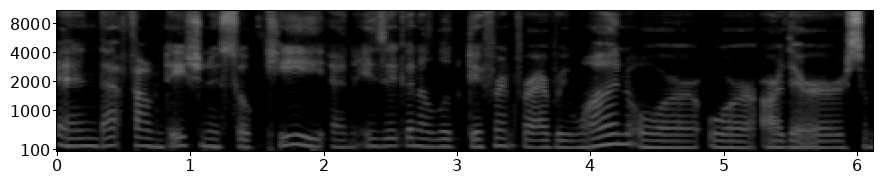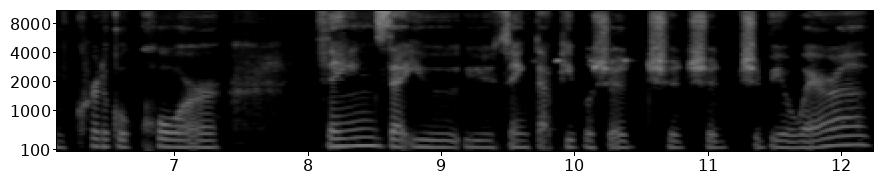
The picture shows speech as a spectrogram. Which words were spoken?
And that foundation is so key. And is it going to look different for everyone or or are there some critical core things that you you think that people should should should should be aware of?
